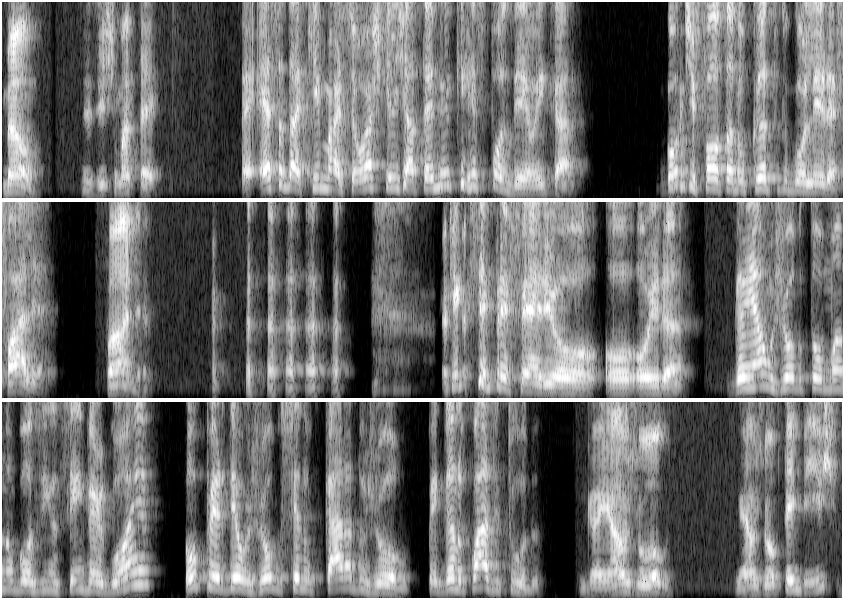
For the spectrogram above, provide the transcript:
Não. Existe uma técnica. É, essa daqui, Marcelo, eu acho que ele já até meio que respondeu, hein, cara? Gol de falta no canto do goleiro é falha? Falha. O que, que você prefere, ô, ô, ô, Irã? Ganhar um jogo tomando um golzinho sem vergonha ou perder o jogo sendo o cara do jogo, pegando quase tudo? Ganhar o jogo. Ganhar o jogo tem bicho.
